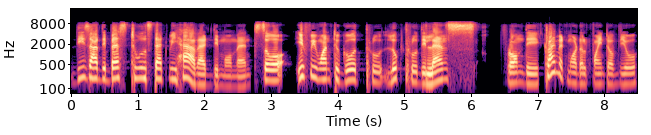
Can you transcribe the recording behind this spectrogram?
these are the best tools that we have at the moment. So if we want to go through look through the lens from the climate model point of view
